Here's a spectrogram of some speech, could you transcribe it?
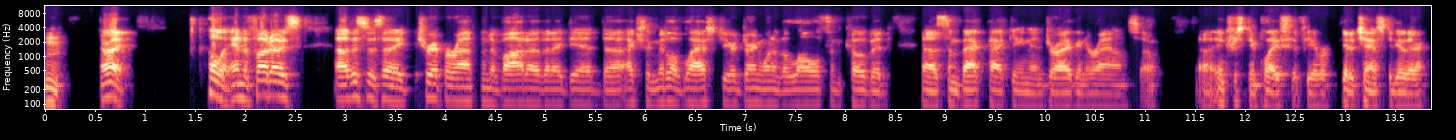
mm. All right. Oh, and the photos, uh, this was a trip around Nevada that I did uh, actually middle of last year during one of the lulls in COVID, uh, some backpacking and driving around. So uh, interesting place if you ever get a chance to go there.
